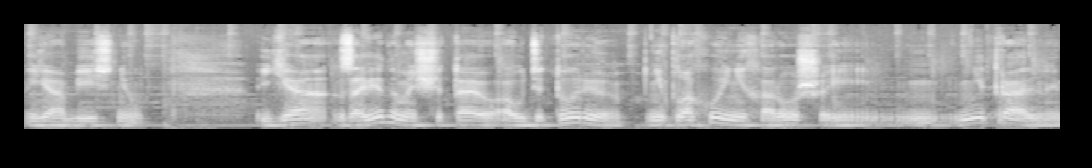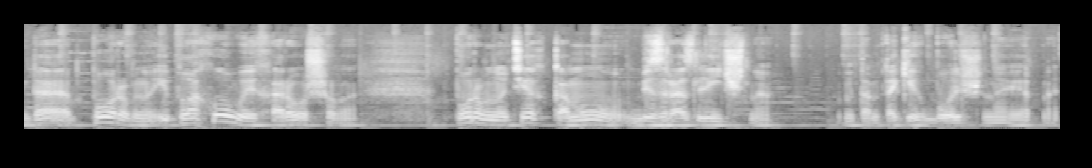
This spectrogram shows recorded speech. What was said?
я объясню. Я заведомо считаю аудиторию неплохой, не хорошей, нейтральной, да, поровну и плохого, и хорошего, поровну тех, кому безразлично. Там таких больше, наверное.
